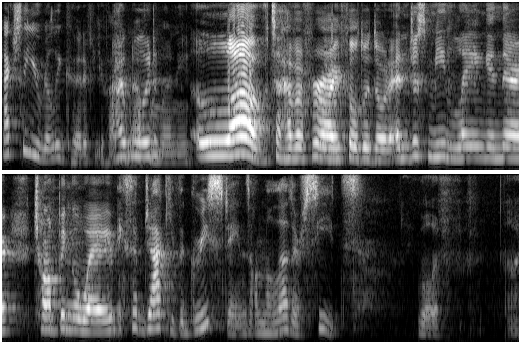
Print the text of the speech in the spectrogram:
Actually, you really could if you had I enough would money. love to have a Ferrari filled with donuts, and just me laying in there chomping away. Except Jackie, the grease stains on the leather seats. Well, if uh,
